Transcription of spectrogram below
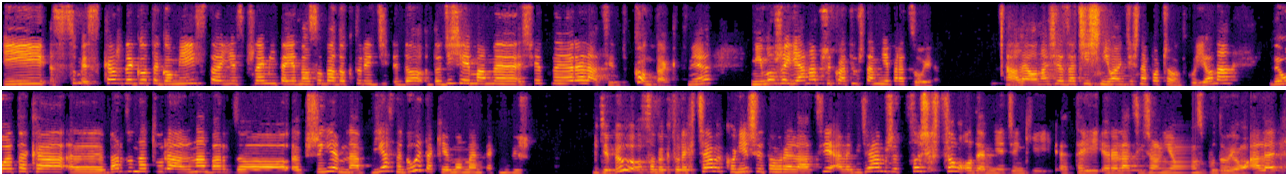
i w sumie z każdego tego miejsca jest przynajmniej ta jedna osoba, do której do, do dzisiaj mamy świetne relacje, kontakt, nie? Mimo, że ja na przykład już tam nie pracuję, ale ona się zaciśniła gdzieś na początku i ona była taka e, bardzo naturalna, bardzo e, przyjemna. Jasne, były takie momenty, jak mówisz, gdzie były osoby, które chciały koniecznie tą relację, ale widziałam, że coś chcą ode mnie dzięki e, tej relacji, że oni ją zbudują, ale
